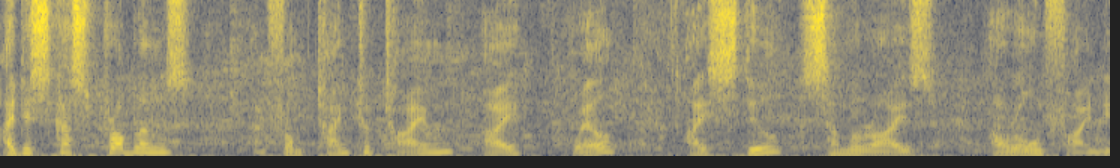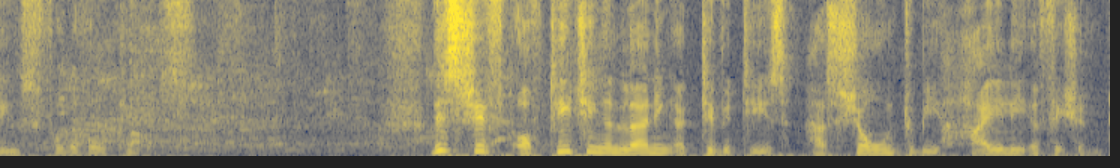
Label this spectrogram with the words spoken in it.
I discuss problems, and from time to time, I, well, I still summarize our own findings for the whole class. This shift of teaching and learning activities has shown to be highly efficient.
